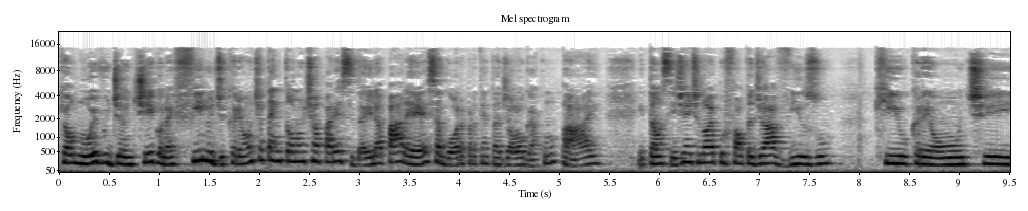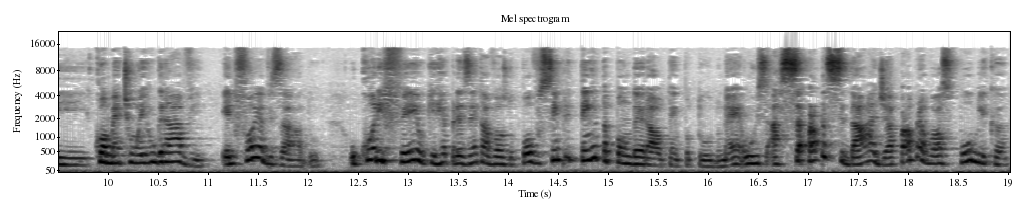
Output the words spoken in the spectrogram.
que é o noivo de Antígona, né, filho de Creonte, até então não tinha aparecido. Aí ele aparece agora para tentar dialogar com o pai. Então, assim, gente, não é por falta de aviso que o Creonte comete um erro grave. Ele foi avisado. o corifeu, que representa a voz do povo, sempre tenta ponderar o tempo todo, né? A própria cidade, a própria voz pública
